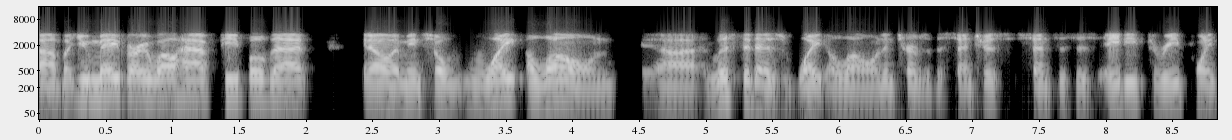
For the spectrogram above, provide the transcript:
Uh, but you may very well have people that you know, I mean, so white alone, uh, listed as white alone in terms of the census, census is 83.6%.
